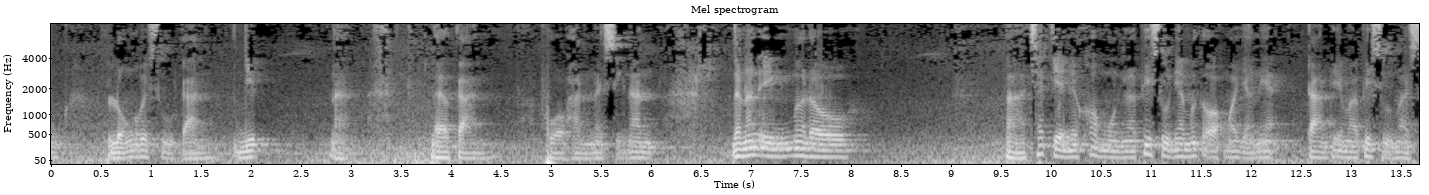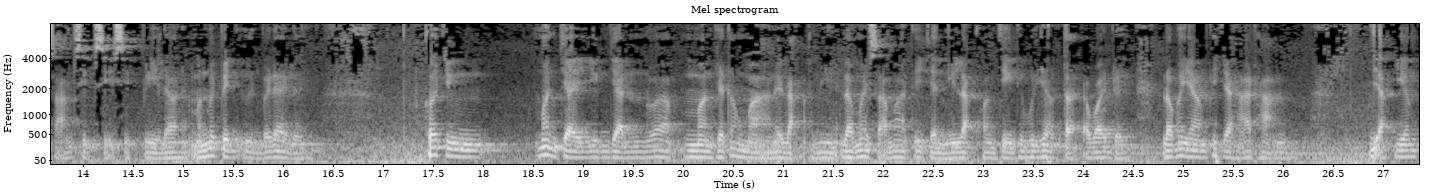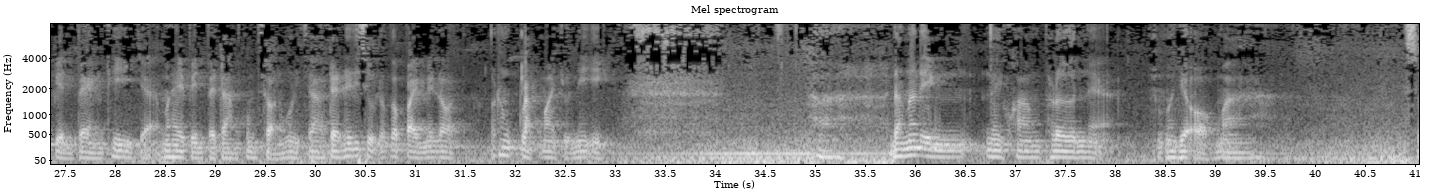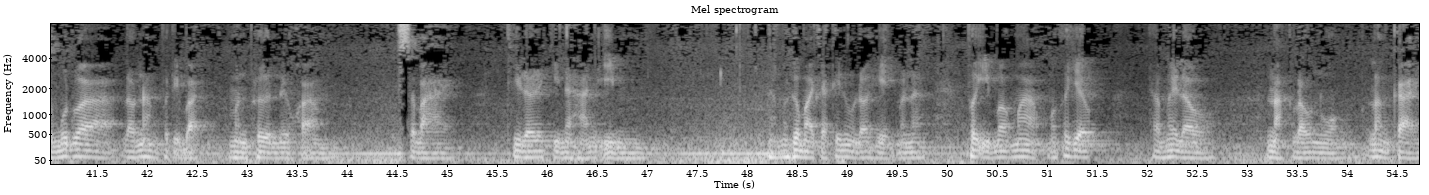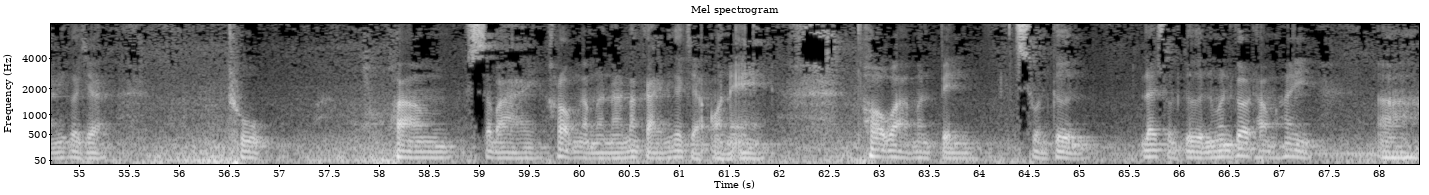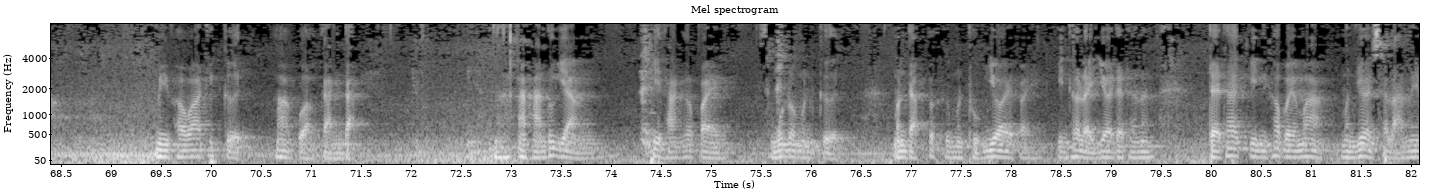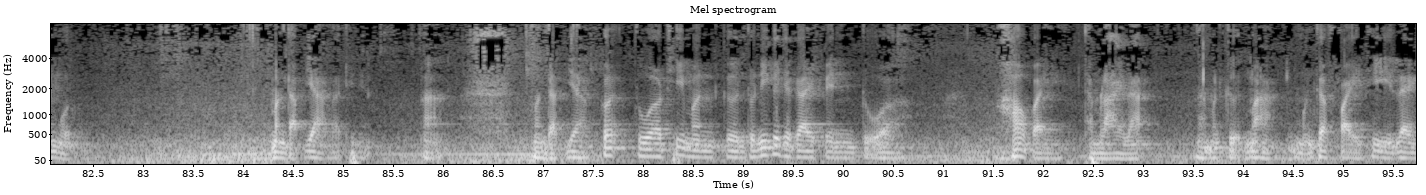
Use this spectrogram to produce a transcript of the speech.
หลงก็ไปสู่การยึดนะแล้วการผัวพันในสิ่งนั้น ดังนั้นเองเมื่อเราชัดเจนในข้อมูลนะพิสูจน์เนี่ยมันก็ออกมาอย่างเนี้ยตามที่มาพิสูจน์มาสามสิบสี่สิบปีแล้วเนี่ยมันไม่เป็นอื่นไปได้เลย ก็จึง มั่นใจยืนยันว่ามันจะต้องมาในหลักอันนี้ เราไม่สามารถที่จะหนีหลักความจริงที่พระพุทธเจ้าตรัสเอาไว้เลยเราพยายามที่จะหาทางอยากเยื้องเปลี่ยนแปลงที่จะไม่ให้เป็นไปตามคำสอนพระพุทธเจ้า แต่ในที่สุดเราก็ไปไม่รอด ก็ต้องกลับมาจุดนี้อีก ดังนั้นเองในความเพลินเนี่ย มันจะออกมา สมมุติว่าเรานั่งปฏิบัติ มันเพลินในความสบาย ที่เราได้กินอาหารอิ่ม มันก็มาจากที่นู่นเราเห็นมันนะพออิ่มมากๆ มันก็จะทำให้เราหนักเราหน่วงร่างกายนี้ก็จะถูกความสบายครอบงำนานๆร่างกายนี้ก็จะอ่อนแอ เพราะว่ามันเป็นส่วนเกิน และส่วนเกินมันก็ทำให้มีภาวะที่เกิดมากกว่าการดับ อาหารทุกอย่างที่ทานเข้าไป สมมติว่ามันเกิด มันดับก็คือมันถูกย่อยไป กินเท่าไหร่ย่อยได้เท่านั้น แต่ถ้ากินเข้าไปมาก มันย่อยสลายไม่หมด มันดับยากแล้วทีนี้อ่ามันดับยากก็ตัวที่มันเกินตัวนี้ก็จะกลายเป็นตัวเข้าไปทำลายละนะมันเกิดมาก เหมือนกับไฟที่แรง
